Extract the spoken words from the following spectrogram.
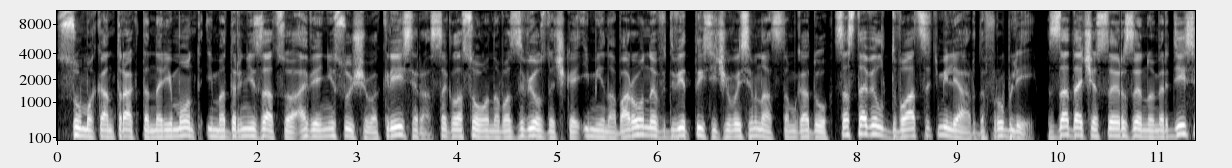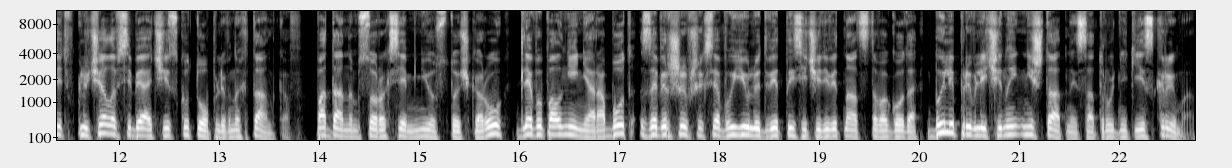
Сумма контракта на ремонт и модернизацию авианесущего крейсера, согласованного «Звездочкой» и Минобороны в 2018 году, составил 20 миллиардов рублей. Задача СРЗ номер 10 включала в себя очистку топливных танков. По данным 47news.ru, для выполнения работ, завершившихся в июле 2019 года, были привлечены нештатные сотрудники из Крыма.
